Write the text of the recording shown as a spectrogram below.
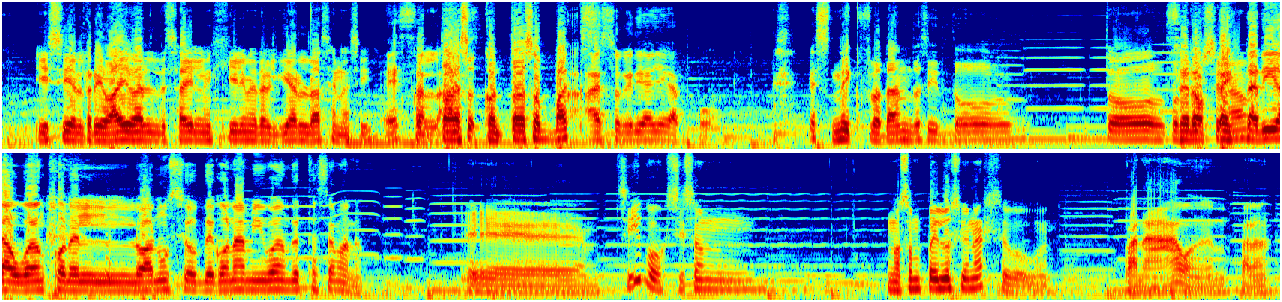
¿Y si el revival de Silent Hill y Metal Gear lo hacen así? Esa Con, la- todo eso- con todos esos bugs. A eso quería llegar, po. Snake flotando así todo. Todo. Cero expectativa, weón, con el- los anuncios de Konami, weón, de esta semana. Eh, sí, pues, sí son. No son para ilusionarse, pues, weón. Para nada, weón, para nada.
